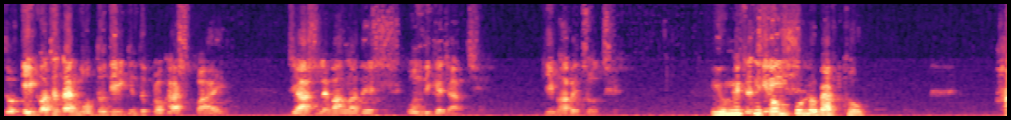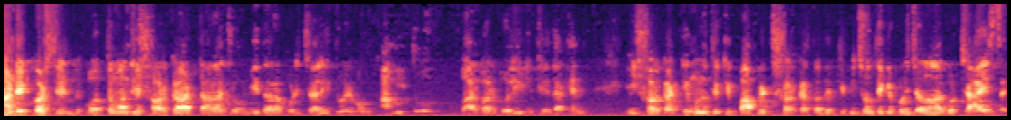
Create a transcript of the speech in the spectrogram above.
তো এই কথাটার মধ্য দিয়ে কিন্তু প্রকাশ পায় যে আসলে বাংলাদেশ কোন দিকে যাচ্ছে কীভাবে চলছে। ইউনিট কি সম্পূর্ণ ব্যর্থ? Hundred percent. বর্তমান যে সরকার তারা জঙ্গি দ্বারা পরিচালিত এবং আমি তো বারবার বলি যে দেখেন এই সরকারটি মূলত একটি পাপেট সরকার। তাদেরকে পিছন থেকে পরিচালনা করছে আইএসআই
